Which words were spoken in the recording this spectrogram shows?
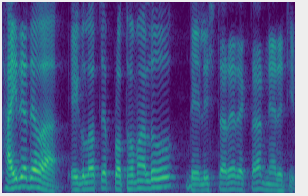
ছাইরে দেওয়া এগুলো হচ্ছে প্রথম আলো ডেইলি স্টারের একটা ন্যারেটিভ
